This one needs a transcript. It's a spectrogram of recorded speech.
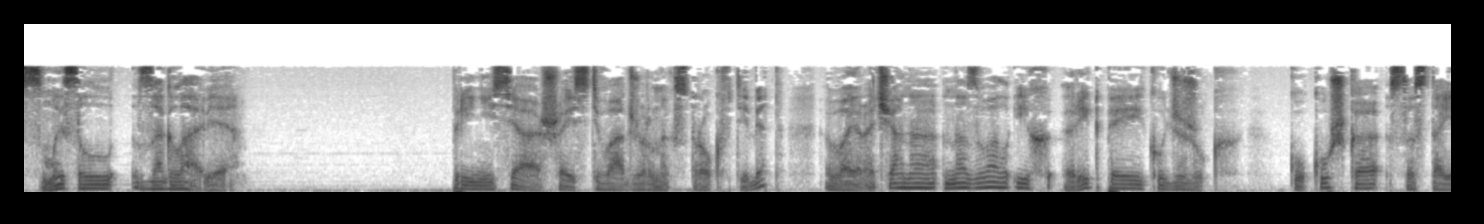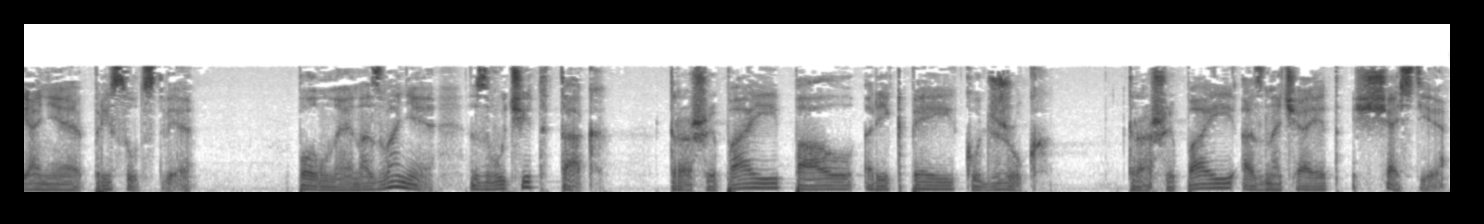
Смысл заглавия Принеся шесть ваджерных строк в Тибет, Вайрачана назвал их Рикпей Куджук — кукушка состояния присутствия. Полное название звучит так — Трашипай Пал Рикпей Куджук. Трашипай означает «счастье».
